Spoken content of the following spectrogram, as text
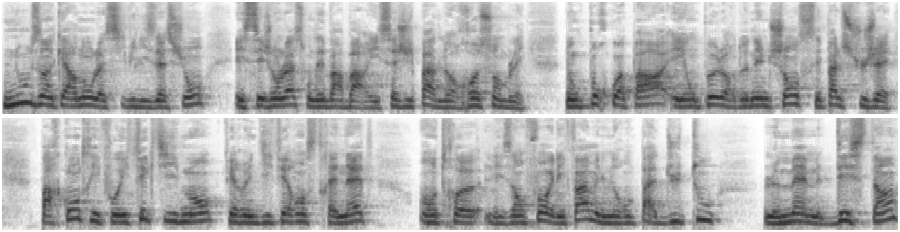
nous incarnons la civilisation, et ces gens-là sont des barbares. Il ne s'agit pas de leur ressembler. Donc pourquoi pas, et on peut leur donner une chance, ce n'est pas le sujet. Par contre, il faut effectivement faire une différence très nette entre les enfants et les femmes. Ils n'auront pas du tout le même destin.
